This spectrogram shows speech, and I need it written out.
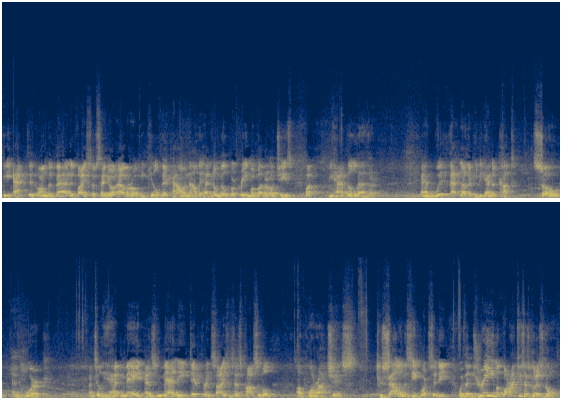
He acted on the bad advice of Senor Avaro. He killed their cow, and now they had no milk or cream or butter or cheese, but he had the leather. And with that leather, he began to cut, sew, and work until he had made as many different sizes as possible of huaraches to sell in the seaport city with a dream of huaraches as good as gold.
